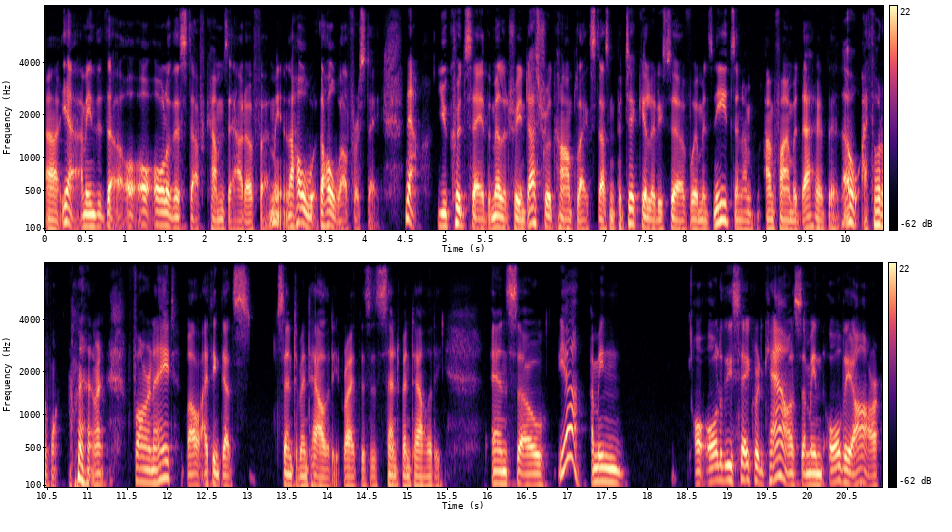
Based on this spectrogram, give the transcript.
uh, yeah, I mean, the, the, all, all of this stuff comes out of, I mean, the whole, the whole welfare state. Now, you could say the military industrial complex doesn't particularly serve women's needs, and I'm, I'm fine with that. Oh, I thought of one, right? Foreign aid. Well, I think that's sentimentality, right? This is sentimentality. And so, yeah, I mean, all, all of these sacred cows, I mean, all they are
